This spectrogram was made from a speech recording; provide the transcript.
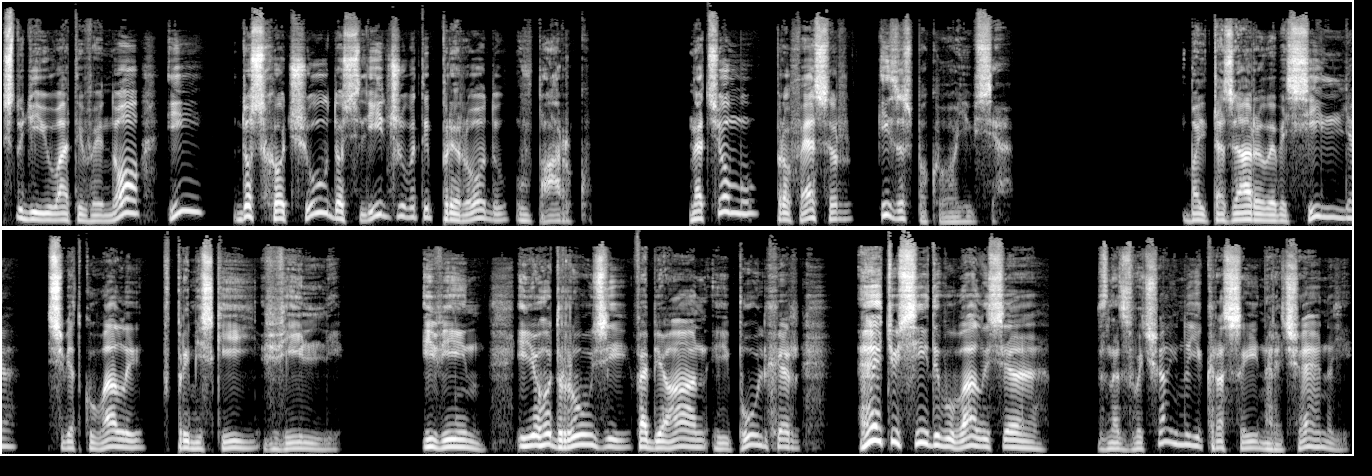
студіювати вино і досхочу досліджувати природу в парку. На цьому професор і заспокоївся. Бальтазарове весілля святкували в приміській віллі. І він, і його друзі Фабіан і Пульхер геть усі дивувалися з надзвичайної краси нареченої,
